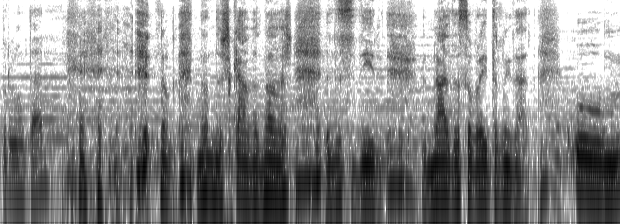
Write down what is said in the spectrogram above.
perguntar? não, não nos cabe a nós decidir nada sobre a eternidade. O,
